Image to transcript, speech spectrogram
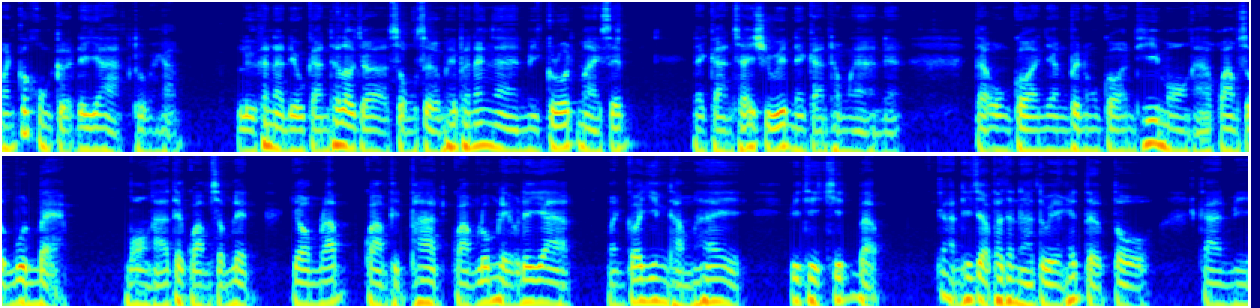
มันก็คงเกิดได้ยากถูกไหมครับ หรือขณะเดียวกันถ้าเราจะส่งเสริมให้พนักงงานมี growth mindset ในการใช้ชีวิตในการทำงานเนี่ย แต่องค์กรยังเป็นองค์กรที่มองหาความสมบูรณ์แบบ มองหาแต่ความสำเร็จ ยอมรับความผิดพลาดความล้มเหลวได้ยาก มันก็ยิ่งทำให้วิธีคิดแบบการที่จะพัฒนาตัวเองให้เติบโต การมี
